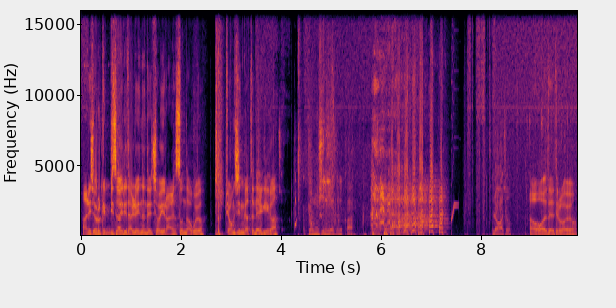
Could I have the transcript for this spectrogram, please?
아니 저렇게 미사일이 달려있는데 저희를 안 쏜다고요? 저 병신 같은 헬기가? 병신이에요 그니까 들어가죠 어, 어, 네, 들어가요.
